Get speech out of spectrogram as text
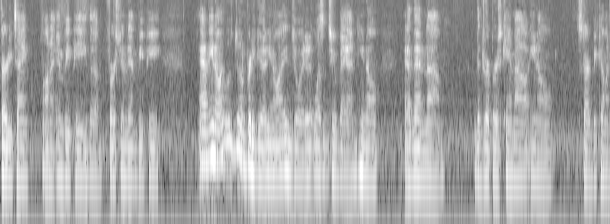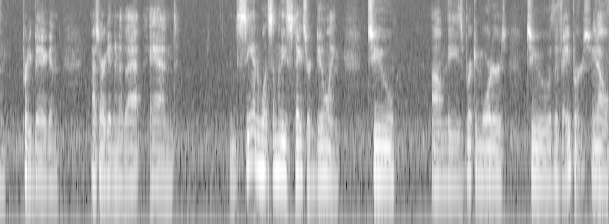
30 tank on an MVP, the first gen MVP. And, you know, it was doing pretty good. You know, I enjoyed it. It wasn't too bad, you know. And then um, the drippers came out, you know, started becoming pretty big. And I started getting into that. And seeing what some of these states are doing to um, these brick and mortars to the vapers, you know,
